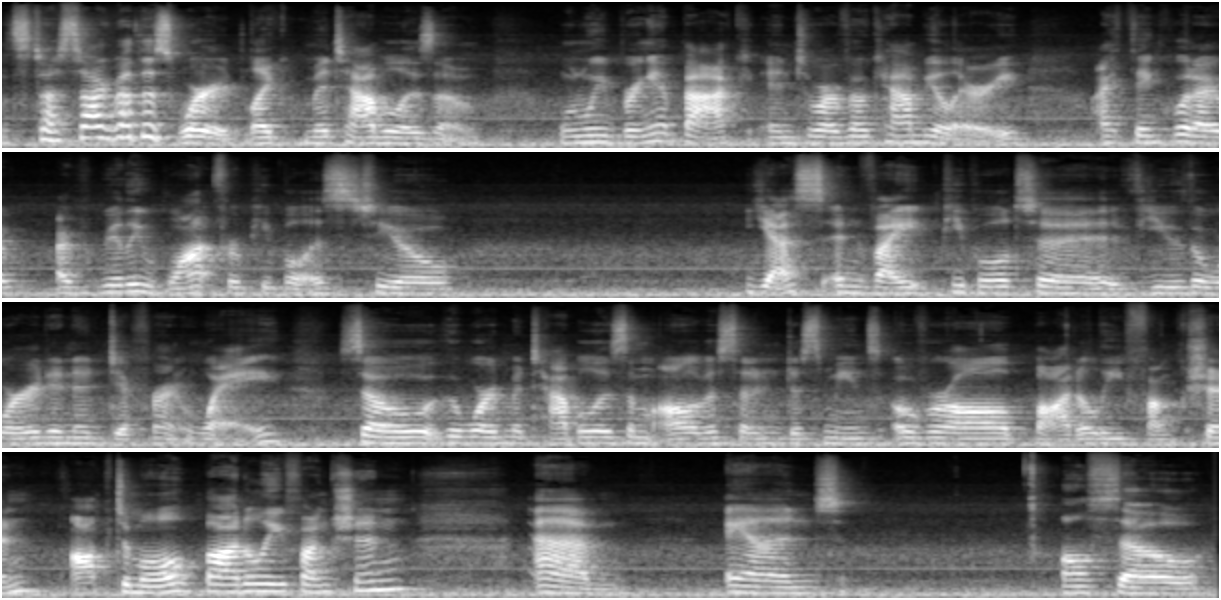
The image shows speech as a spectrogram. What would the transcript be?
let's just talk about this word like metabolism. When we bring it back into our vocabulary, I think what I, I really want for people is to yes, invite people to view the word in a different way. So the word metabolism all of a sudden just means overall bodily function, optimal bodily function. Um, and also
